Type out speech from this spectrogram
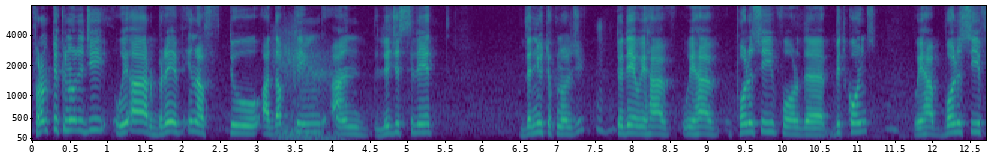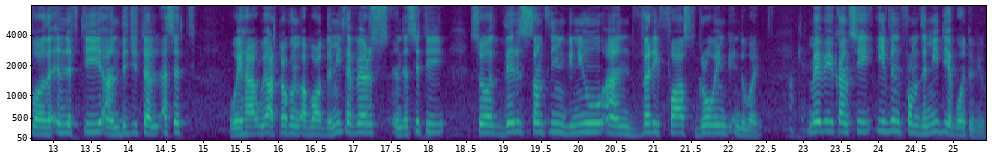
From technology, we are brave enough to adopting and legislate the new technology. Today we have we have policy for the bitcoins, we have policy for the NFT and digital asset. We have we are talking about the metaverse in the city. So there is something new and very fast growing in Dubai. Okay. Maybe you can see even from the media point of view.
